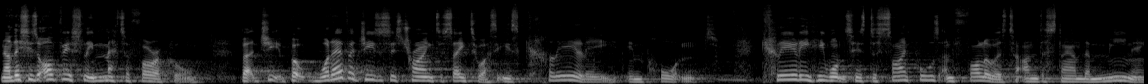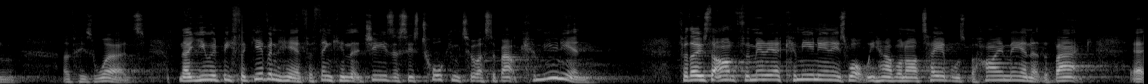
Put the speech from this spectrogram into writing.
Now, this is obviously metaphorical, but, G- but whatever Jesus is trying to say to us is clearly important. Clearly, he wants his disciples and followers to understand the meaning of his words. Now, you would be forgiven here for thinking that Jesus is talking to us about communion. For those that aren't familiar, communion is what we have on our tables behind me and at the back. Uh,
